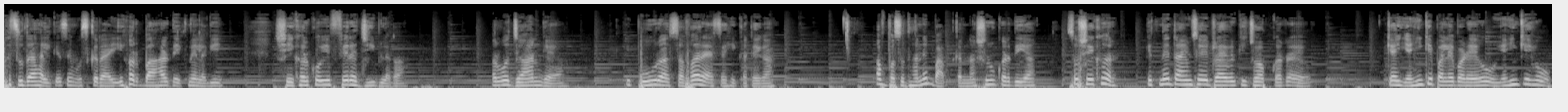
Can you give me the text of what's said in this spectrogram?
वसुधा हल्के से मुस्कुराई और बाहर देखने लगी। शेखर को ये फिर अजीब लगा और वो जान गया कि पूरा सफ़र ऐसे ही कटेगा। अब वसुधा ने बात करना शुरू कर दिया। सो शेखर, कितने टाइम से ड्राइवर की जॉब कर रहे हो? क्या यहीं के पले बड़े हो? यहीं के हो?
